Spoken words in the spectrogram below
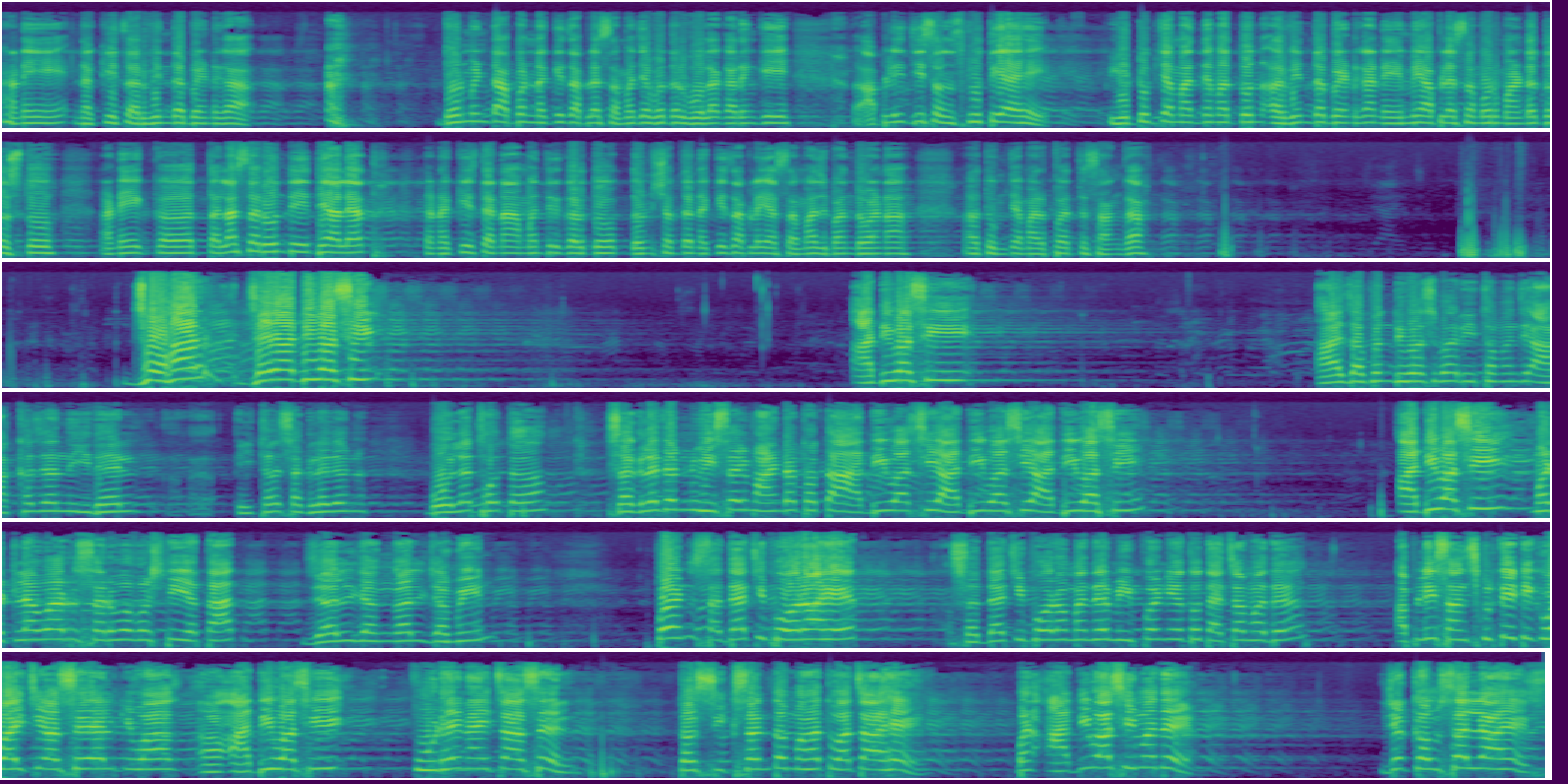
आणि नक्कीच अरविंद बेंडगा दोन मिनिटं आपण नक्कीच आपल्या समाजाबद्दल बोला कारण की आपली जी संस्कृती आहे युट्यूबच्या माध्यमातून अरविंद बेंडगा नेहमी आपल्यासमोर मांडत असतो. आणि एक तलासर होऊन सरून ते इथे आल्यात तर नक्कीच त्यांना आमंत्रित करतो. दोन शब्द नक्कीच आपल्या या समाज बांधवांना तुमच्या मार्फत सांगा. जोहार जय आदिवासी. आदिवासी आज आपण दिवसभर इथं म्हणजे अख्खं जण इथं सगळेजण बोलत होतं. सगळेजण विषय मांडत होता. आदिवासी आदिवासी आदिवासी. आदिवासी म्हटल्यावर सर्व गोष्टी येतात. जल जंगल जमीन. पण सध्याची पोरं आहेत. सध्याची पोरं म्हणजे मी पण येतो त्याच्यामध्ये. आपली संस्कृती टिकवायची असेल किंवा आदिवासी पुढे न्यायचा असेल तर शिक्षण तर महत्वाचं आहे. पण आदिवासीमध्ये जे कौशल्य आहेस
